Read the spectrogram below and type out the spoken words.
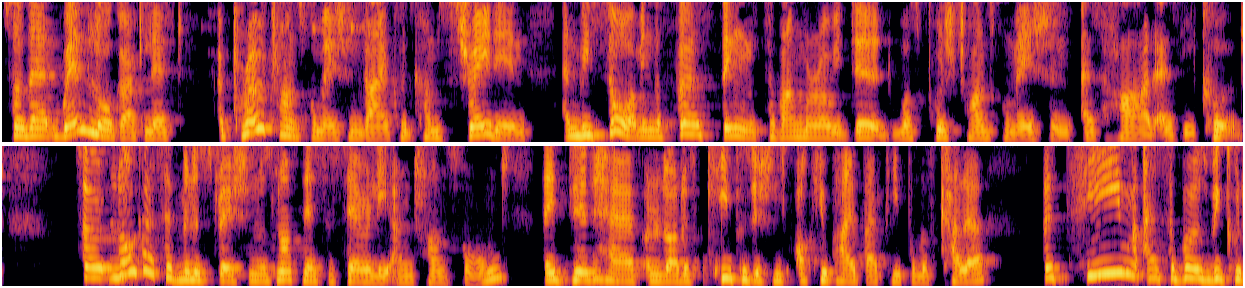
so that when Lorgat left, a pro-transformation guy could come straight in. And we saw, I mean, the first things Thabang Moroe did was push transformation as hard as he could. So Lorgat's administration was not necessarily untransformed. They did have a lot of key positions occupied by people of color. The team, I suppose we could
